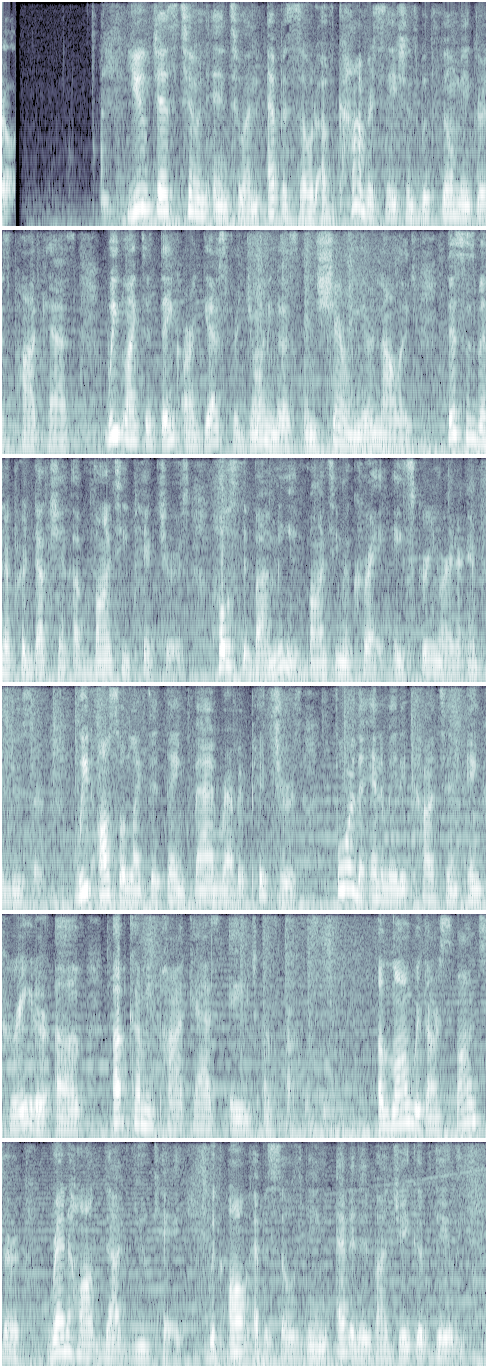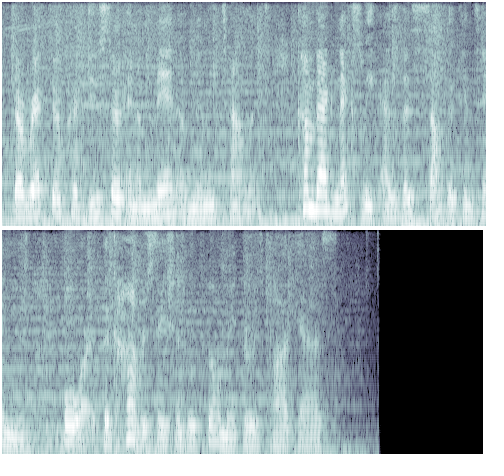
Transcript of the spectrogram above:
You've just tuned into an episode of Conversations with Filmmakers podcast. We'd like to thank our guests for joining us and sharing their knowledge. This has been a production of Vonti Pictures, hosted by me, Vonti McRae, a screenwriter and producer. We'd also like to thank Bad Rabbit Pictures for the animated content and creator of upcoming podcast Age of Prophecy along with our sponsor, redhawk.uk, with all episodes being edited by Jacob Daly, director, producer, and a man of many talents. Come back next week as this saga continues for the Conversations with Filmmakers podcast.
